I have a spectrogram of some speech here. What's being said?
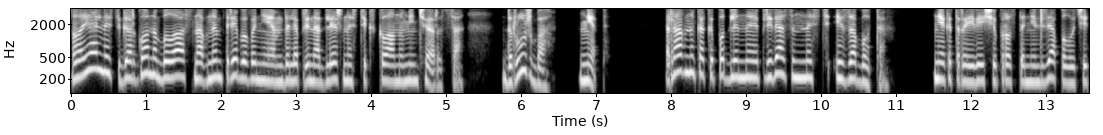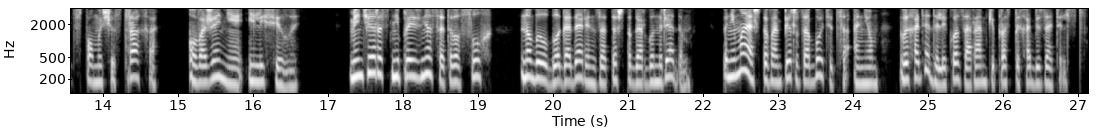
Лояльность Гаргона была основным требованием для принадлежности к клану Минчареса. Дружба — нет. Равно как и подлинная привязанность и забота. Некоторые вещи просто нельзя получить с помощью страха, уважения или силы. Минчерес не произнес этого вслух, но был благодарен за то, что Гаргон рядом, понимая, что вампир заботится о нем, выходя далеко за рамки простых обязательств.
